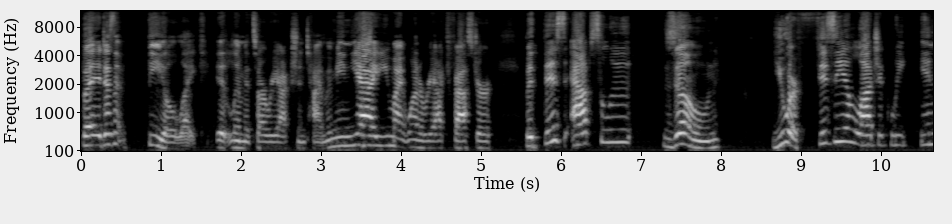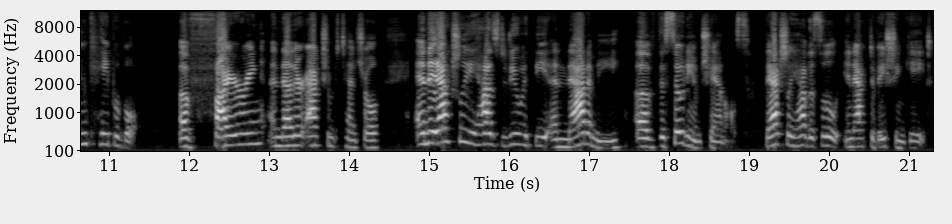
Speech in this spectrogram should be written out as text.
but it doesn't feel like it limits our reaction time. I mean, yeah, you might want to react faster, but this absolute zone, you are physiologically incapable of firing another action potential, and it actually has to do with the anatomy of the sodium channels. They actually have this little inactivation gate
